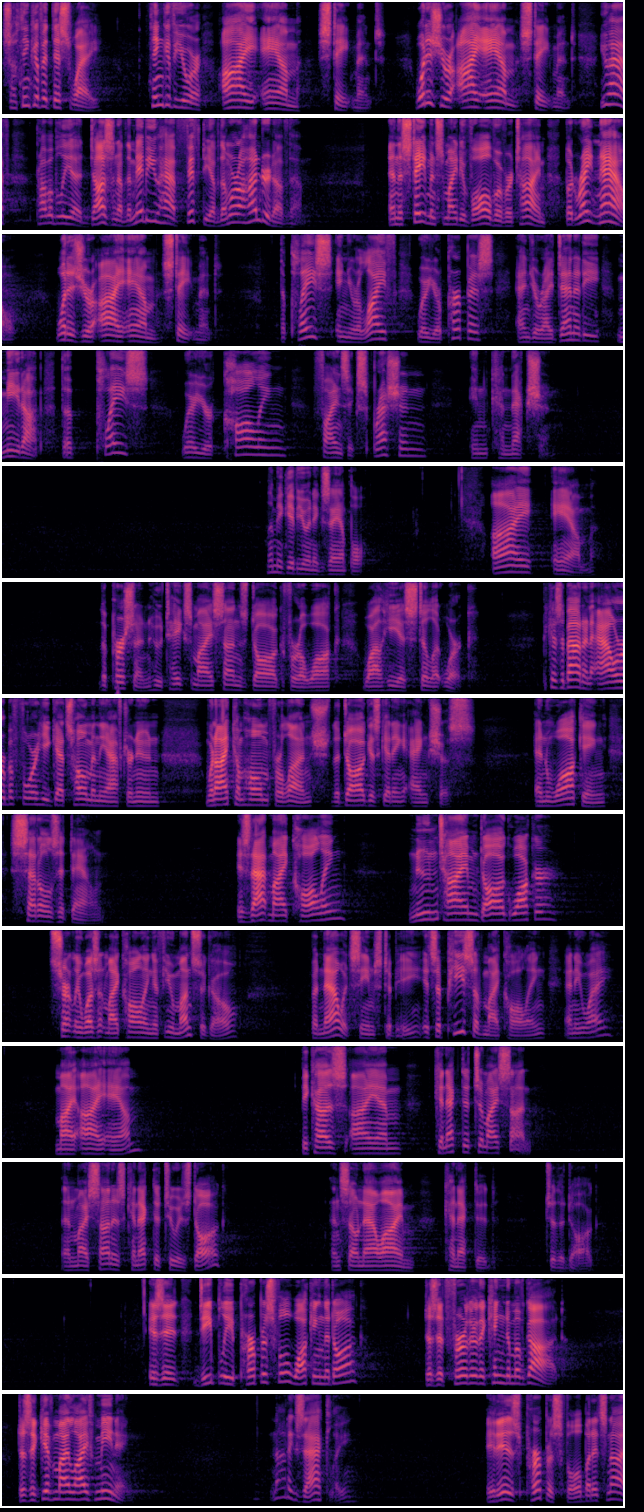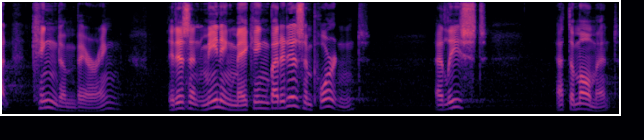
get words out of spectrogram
So think of it this way think of your I am statement. What is your I am statement? You have probably a dozen of them. Maybe you have 50 of them or 100 of them. And the statements might evolve over time. But right now, what is your I am statement? The place in your life where your purpose and your identity meet up. The place where your calling finds expression in connection. Let me give you an example. I am the person who takes my son's dog for a walk while he is still at work. Because about an hour before he gets home in the afternoon, when I come home for lunch, the dog is getting anxious, and walking settles it down. Is that my calling? Noontime dog walker? Certainly wasn't my calling a few months ago, but now it seems to be. It's a piece of my calling, anyway. My I am, because I am connected to my son. And my son is connected to his dog. And so now I'm connected to the dog. Is it deeply purposeful walking the dog? Does it further the kingdom of God? Does it give my life meaning? Not exactly. It is purposeful, but it's not kingdom bearing. It isn't meaning making, but it is important, at least at the moment.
